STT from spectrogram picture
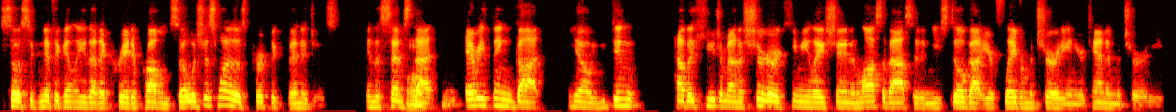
so significantly that it created problems. So it was just one of those perfect vintages in the sense mm. that everything got, you know, you didn't have a huge amount of sugar accumulation and loss of acid, and you still got your flavor maturity and your tannin maturity.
